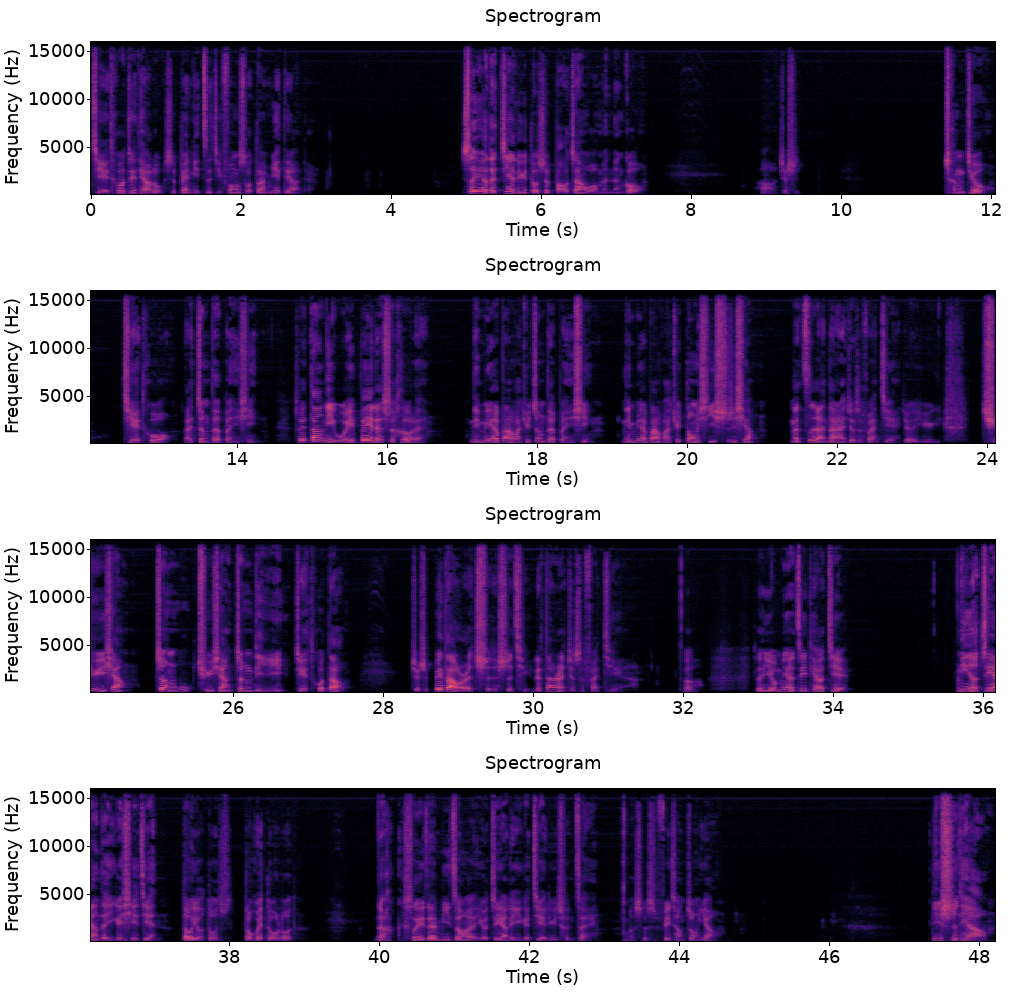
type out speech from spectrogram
解脱这条路是被你自己封锁断灭掉的。所有的戒律都是保障我们能够，啊，就是成就解脱来证得本性。所以，当你违背的时候呢，你没有办法去证得本性，你没有办法去洞悉实相。那自然当然就是犯戒，就与去向正悟、去向真理、解脱道，就是背道而驰的事情。那当然就是犯戒了。哦，所以有没有这条戒？你有这样的一个邪见，都有堕，都会堕落的。那所以在密宗啊，有这样的一个戒律存在，我说是非常重要。第十条，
